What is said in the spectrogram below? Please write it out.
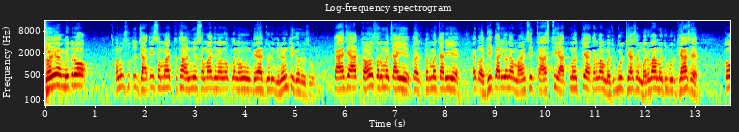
જોઈએ મિત્રો, અનુસૂચિત જાતિ સમાજ તથા અન્ય સમાજના લોકોને હું બે હાથ જોડી વિનંતી કરું છું કે આજે આ ત્રણ કર્મચારીએ કર્મચારીએ એક અધિકારીઓના માનસિક ત્રાસથી આત્મહત્યા કરવા મજબૂર થયા છે, મરવા મજબૂર થયા છે. તો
